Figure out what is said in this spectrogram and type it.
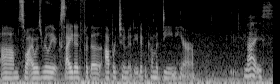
Um, so I was really excited for the opportunity to become a dean here. Nice.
